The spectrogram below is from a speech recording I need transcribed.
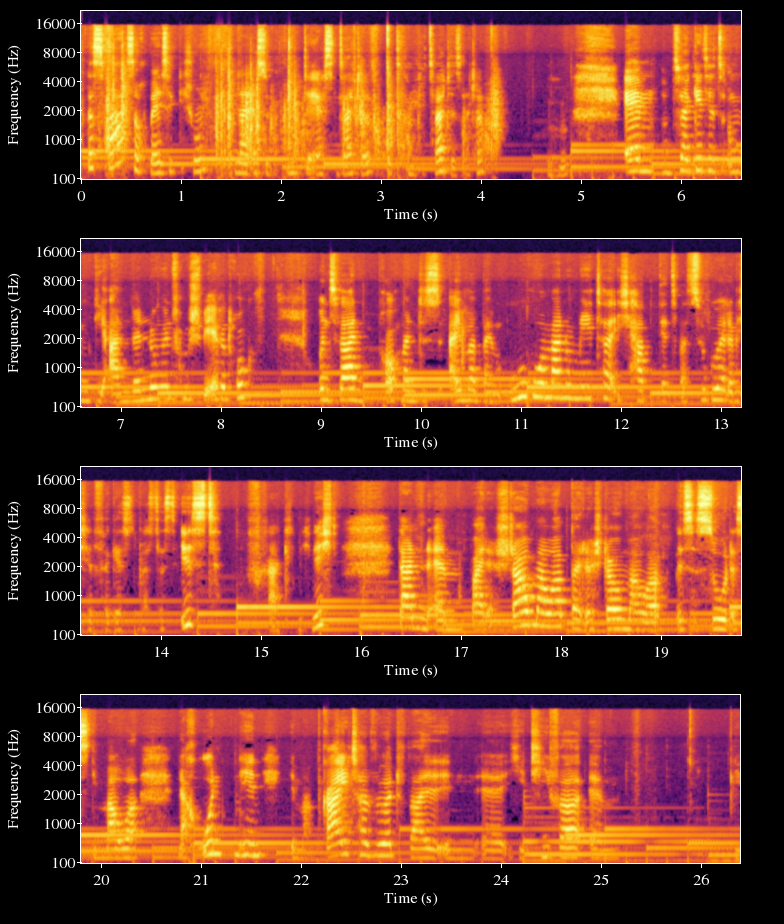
Das war es auch basically schon. Nein, also mit der ersten Seite. Jetzt kommt die zweite Seite. Mhm. Ähm, und zwar geht es jetzt um die Anwendungen vom Schweredruck. Und zwar braucht man das einmal beim Uro-Manometer. Ich habe jetzt was zugehört, aber ich habe vergessen, was das ist. Fragt mich nicht. Dann ähm, bei der Staumauer. Bei der Staumauer ist es so, dass die Mauer nach unten hin immer breiter wird, weil in, äh, je tiefer ähm,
